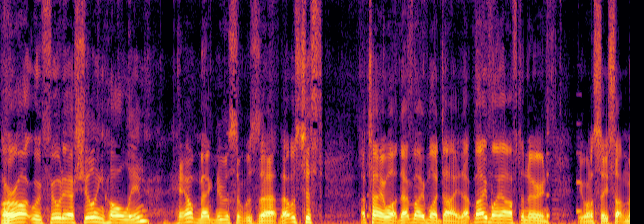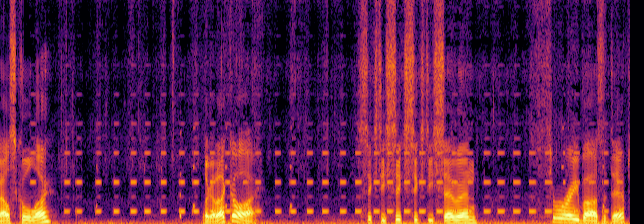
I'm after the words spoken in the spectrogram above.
All right, we've filled our shilling hole in. How magnificent was that? That was just I'll tell you what, that made my day. That made my afternoon. You want to see something else cool though? Look at that guy. 66, 67, three bars of depth.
